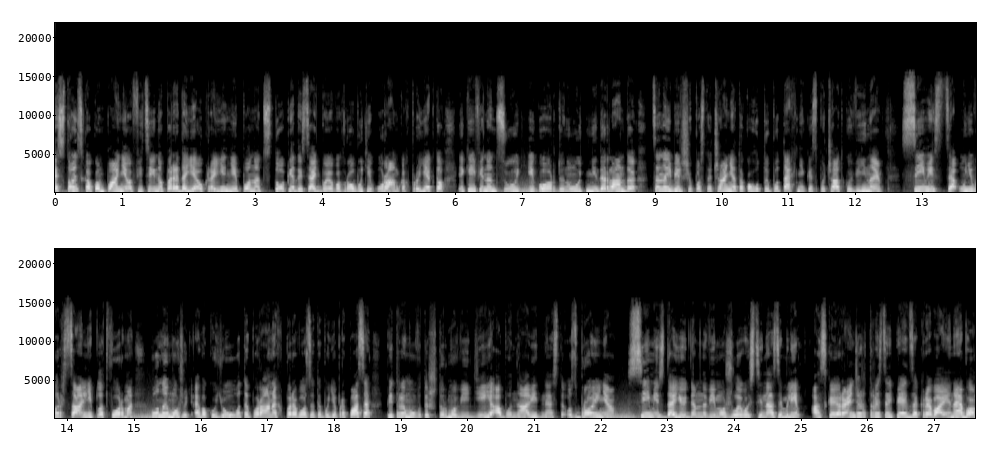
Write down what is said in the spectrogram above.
Естонська компанія офіційно передає Україні понад 150 бойових роботів у рамках проєкту, який фінансують і координують Нідерланди. Це найбільше постачання такого типу техніки з початку війни. Сіміс це універсальні платформи. Вони можуть евакуйовувати поранених, перевозити боєприпаси, підтримувати штурмові дії або навіть нести озброєння. Сіміс дають нам нові можливості на землі, а Skyranger 35 закриває небо.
